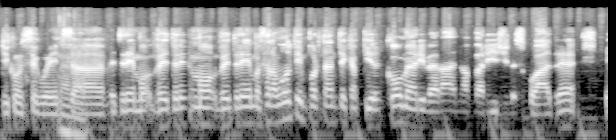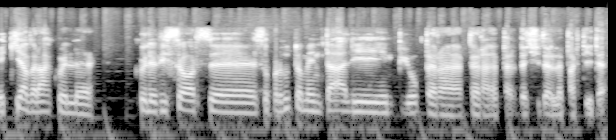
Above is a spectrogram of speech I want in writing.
di conseguenza eh vedremo, vedremo, vedremo, sarà molto importante capire come arriveranno a Parigi le squadre e chi avrà quelle, quelle risorse soprattutto mentali in più per, per, per, decidere le partite.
